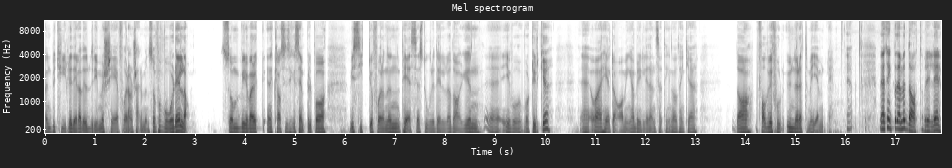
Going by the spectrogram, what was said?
en betydelig del av det du driver med, skje foran skjermen. Så for vår del, da, som vil være et klassisk eksempel på Vi sitter jo foran en PC store deler av dagen eh, i vårt yrke, eh, og er helt avhengig av briller i den settingen. Da tenker jeg da faller vi fort under dette med jevnlig. Ja. Men jeg tenker på det med databriller.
